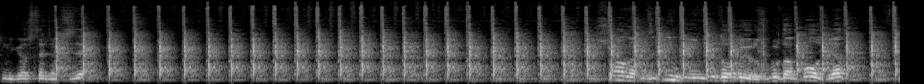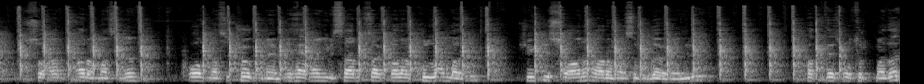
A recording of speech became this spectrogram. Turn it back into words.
Şimdi göstereceğim size. Soğanlarımızı ince ince doğruyoruz. Burada bolca soğan aromasının olması çok önemli. Herhangi bir sarımsak falan kullanmadım. Çünkü soğanın aroması burada önemli. Patates oturtmada.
